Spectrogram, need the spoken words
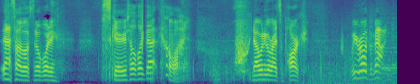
That's why I love snowboarding. Scare yourself like that? Come on. Now we're gonna go ride some park. We rode the mountain.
